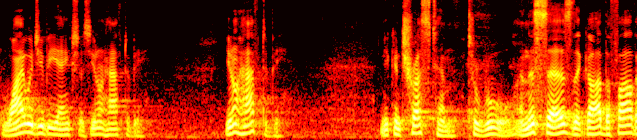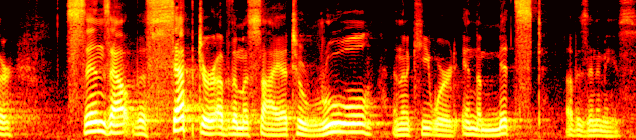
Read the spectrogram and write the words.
Why would you be anxious? You don't have to be. You don't have to be. You can trust him to rule. And this says that God the Father sends out the scepter of the Messiah to rule, and then a key word, in the midst of his enemies.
